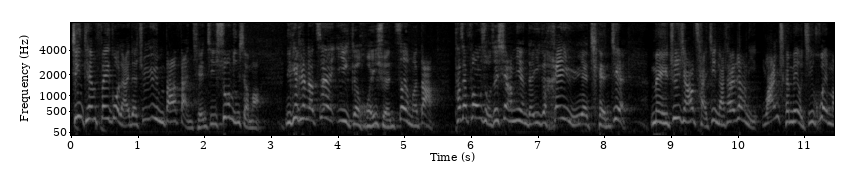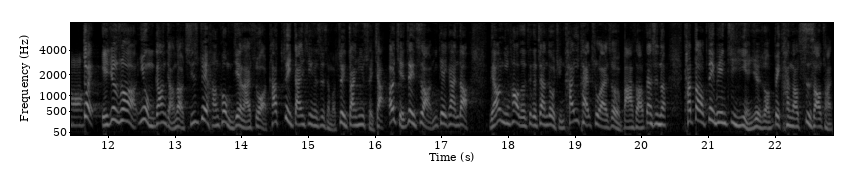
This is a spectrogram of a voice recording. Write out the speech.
今天飞过来的去运八反潜机？说明什么？你可以看到这一个回旋这么大，它在封锁这下面的一个黑鱼潜舰。美军想要踩进来，他让你完全没有机会吗？对，也就是说啊，因为我们刚刚讲到，其实对航空母舰来说啊，他最担心的是什么？最担心水下。而且这次啊，你可以看到辽宁号的这个战斗群，它一开出来的时候有八艘，但是呢，它到这边进行演训的时候，被看到四艘船，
